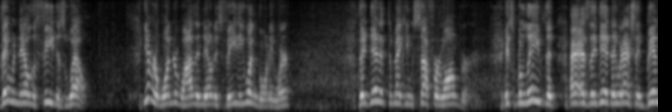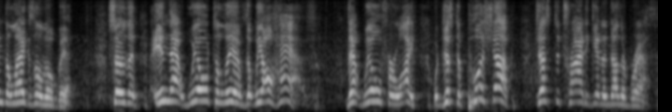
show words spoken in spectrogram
they would nail the feet as well. You ever wonder why they nailed his feet? He wasn't going anywhere. They did it to make him suffer longer. It's believed that as they did, they would actually bend the legs a little bit. So that in that will to live that we all have, that will for life, just to push up, just to try to get another breath.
